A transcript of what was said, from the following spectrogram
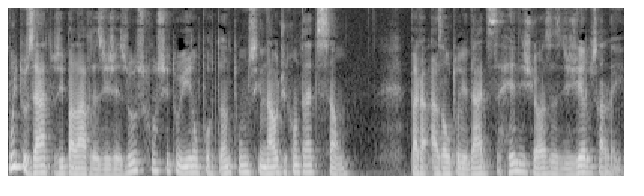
Muitos atos e palavras de Jesus constituíram, portanto, um sinal de contradição para as autoridades religiosas de Jerusalém,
